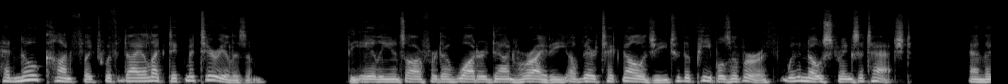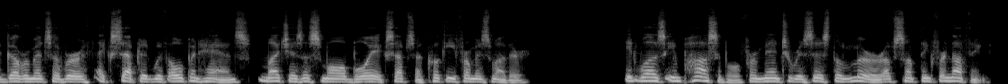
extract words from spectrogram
had no conflict with dialectic materialism. The aliens offered a watered down variety of their technology to the peoples of Earth with no strings attached, and the governments of Earth accepted with open hands much as a small boy accepts a cookie from his mother. It was impossible for men to resist the lure of something for nothing,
